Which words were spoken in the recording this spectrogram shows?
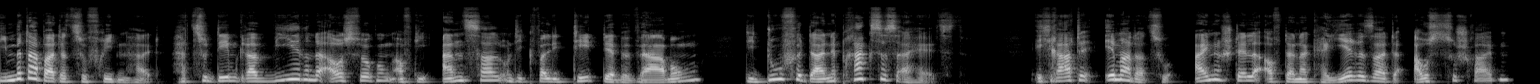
Die Mitarbeiterzufriedenheit hat zudem gravierende Auswirkungen auf die Anzahl und die Qualität der Bewerbungen, die du für deine Praxis erhältst. Ich rate immer dazu, eine Stelle auf deiner Karriereseite auszuschreiben,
